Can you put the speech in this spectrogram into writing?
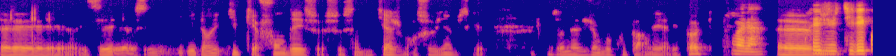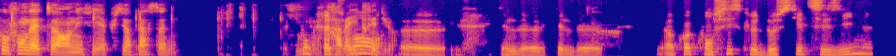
il est dans l'équipe qui a fondé ce, ce syndicat, je m'en souviens puisque nous en avions beaucoup parlé à l'époque. Voilà. Très juste, il est cofondateur en effet, il y a plusieurs personnes. Concrètement, très dur. Euh, en quoi consiste le dossier de saisine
